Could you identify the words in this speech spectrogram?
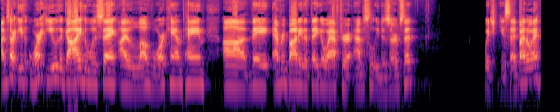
I'm sorry, Ethan, weren't you the guy who was saying, I love War Campaign? Uh, they Everybody that they go after absolutely deserves it. Which you said, by the way.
